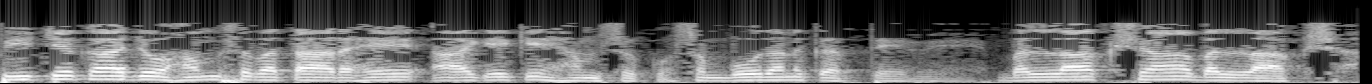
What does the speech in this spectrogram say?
पीछे का जो हंस बता रहे, आगे के हंस को संबोधन करते हुए, बल्लाक्षा बल्लाक्षा,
